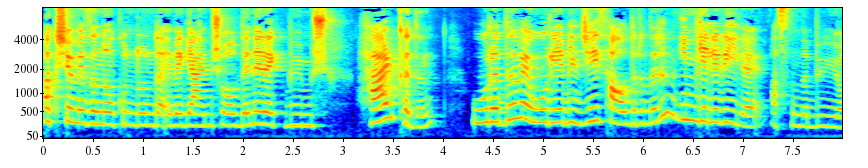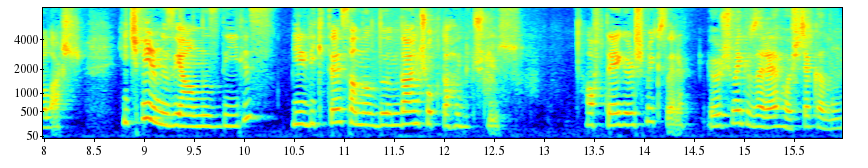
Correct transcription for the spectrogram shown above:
akşam ezanı okunduğunda eve gelmiş ol denerek büyümüş her kadın uğradığı ve uğrayabileceği saldırıların imgeleriyle aslında büyüyorlar. Hiçbirimiz yalnız değiliz. Birlikte sanıldığından çok daha güçlüyüz. Haftaya görüşmek üzere. Görüşmek üzere, hoşçakalın.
